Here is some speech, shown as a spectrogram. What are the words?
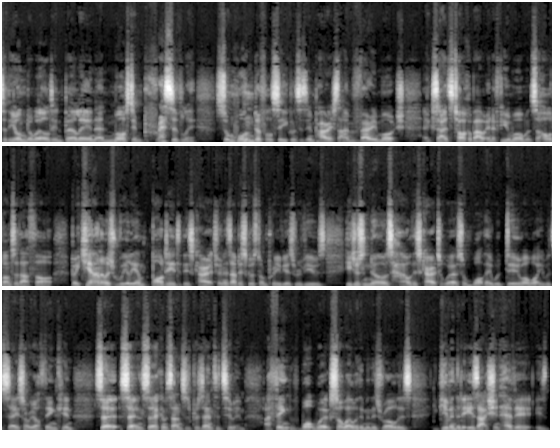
to the underworld in Berlin, and most impressively, some wonderful sequences in Paris that I'm very much excited to talk about in a few moments. So hold on to that thought. But Keanu has really embodied this character, and as I've discussed on previous reviews, he just knows how this character works and what they would do or what he would say, sorry, or think in certain circumstances presented to him. I think what works so well with him in this role is given that it is action heavy, is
